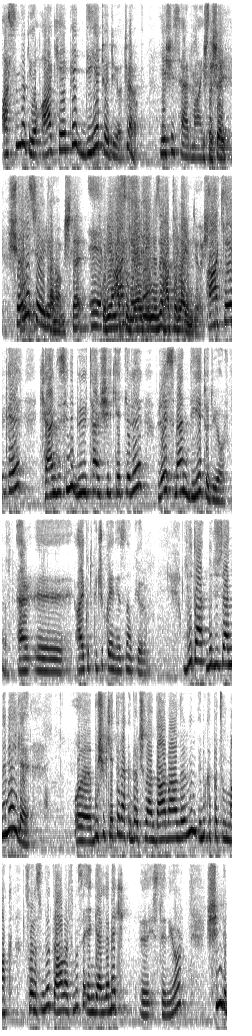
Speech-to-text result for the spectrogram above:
aslında diyor AKP diyet ödüyor diyor. Evet. Yeşil sermaye. İşte şey Şöyle söylüyor. Tamam işte buraya nasıl AKP geldiğinizi hatırlayın diyor işte. AKP kendisini büyüten şirketlere resmen diyet ödüyor. Er, e, Aykut Küçükkaya'nın yazısını okuyorum. Bu da bu düzenlemeyle e, bu şirketler hakkında açılan davalarının önü kapatılmak, sonrasında dava açılması engellemek e, isteniyor. Şimdi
